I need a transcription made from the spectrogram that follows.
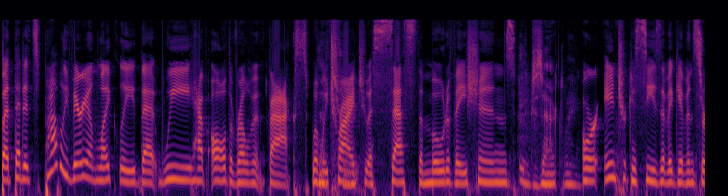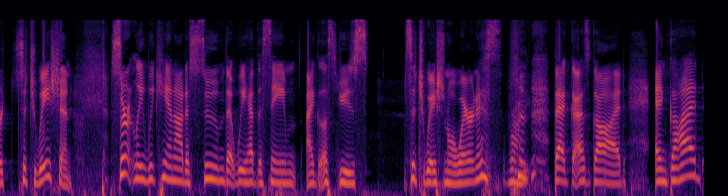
but that it's probably very unlikely that we have all the relevant facts when we try right. to assess the motivations Exactly. or intricacies of a given situation. Certainly, we cannot assume that we have the same, I, let's use situational awareness Right. that as God. And God,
